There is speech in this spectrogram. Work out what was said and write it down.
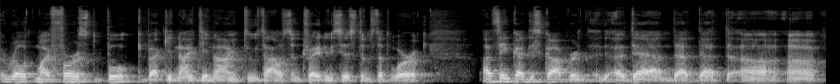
wrote my first book back in '99, 2000, trading systems that work I think I discovered uh, then that that uh, uh,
